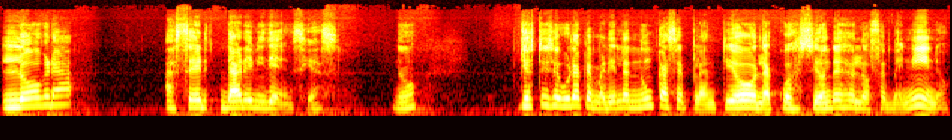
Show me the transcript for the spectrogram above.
logra hacer, dar evidencias, ¿no? Yo estoy segura que Mariela nunca se planteó la cuestión desde lo femenino.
